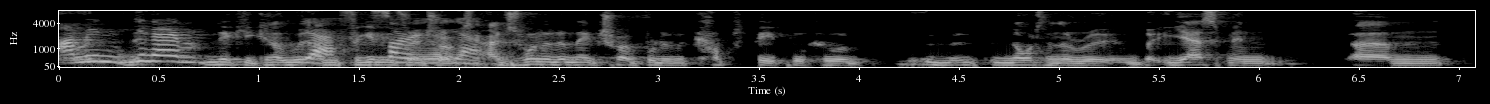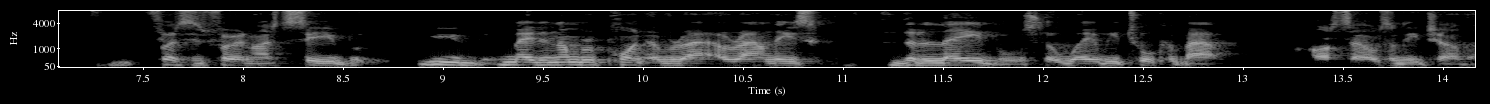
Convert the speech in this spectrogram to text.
I mean, you know. Nichi, I, yeah, I'm forgiven sorry, for interrupting. Yeah. I just wanted to make sure I brought in a couple of people who are not in the room. But Yasmin, um, first, it's very nice to see you. But you made a number of points around these the labels, the way we talk about ourselves and each other.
